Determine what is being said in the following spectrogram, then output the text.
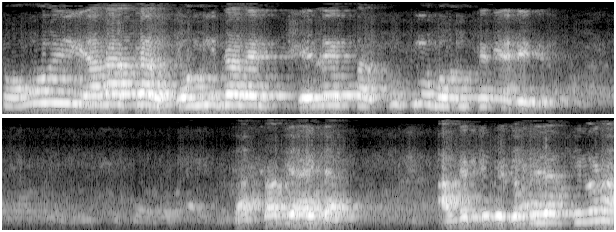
তো ওই এলাকার জমিদারের ছেলে তার পুত্র বধুকে নিয়ে যেতেছে। রাস্তা দিয়ে হেঁটা। আগের যুগে জমিদার ছিল না,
